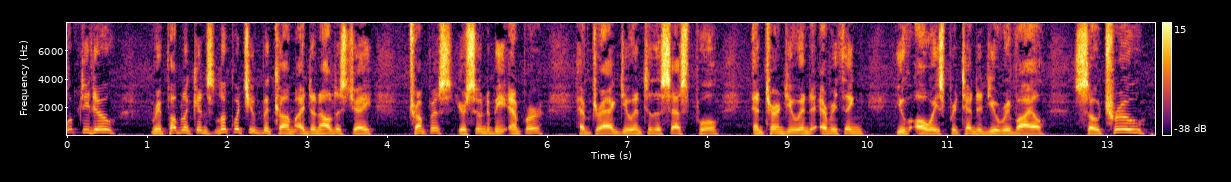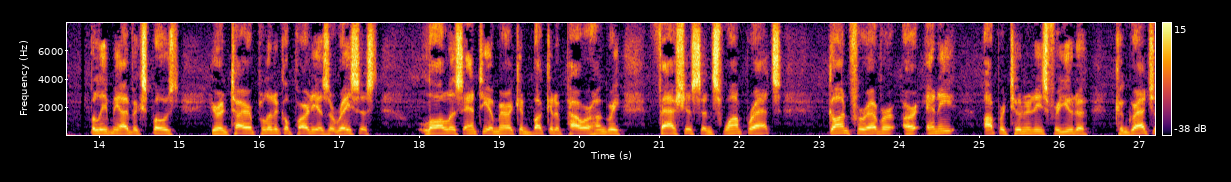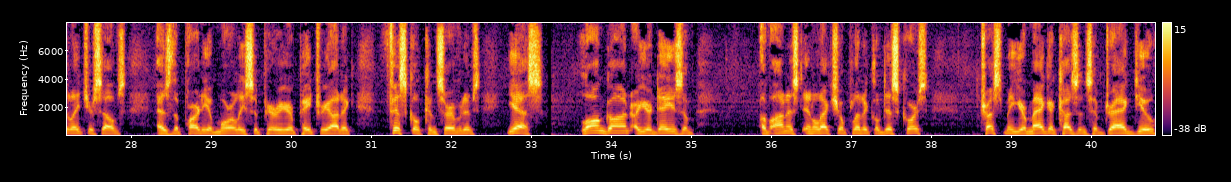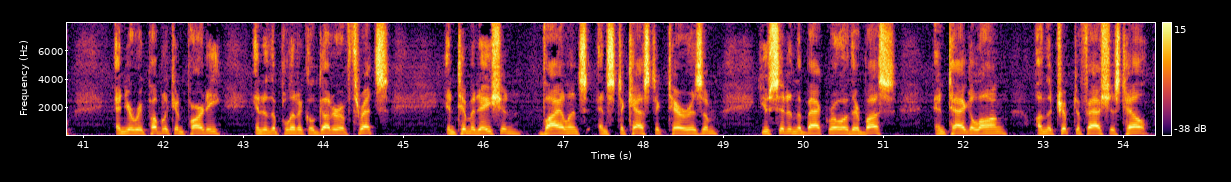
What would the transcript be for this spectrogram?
Whoop-de-doo. Republicans, look what you've become. I, Donaldus J. Trumpus, your soon-to-be emperor, have dragged you into the cesspool and turned you into everything you've always pretended you revile. So true. Believe me, I've exposed your entire political party as a racist, lawless, anti American bucket of power hungry fascists and swamp rats. Gone forever are any opportunities for you to congratulate yourselves as the party of morally superior, patriotic, fiscal conservatives. Yes, long gone are your days of, of honest intellectual political discourse. Trust me, your MAGA cousins have dragged you and your Republican Party into the political gutter of threats, intimidation, violence, and stochastic terrorism. You sit in the back row of their bus and tag along on the trip to fascist hell.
